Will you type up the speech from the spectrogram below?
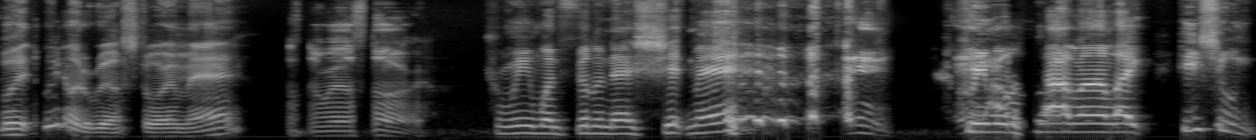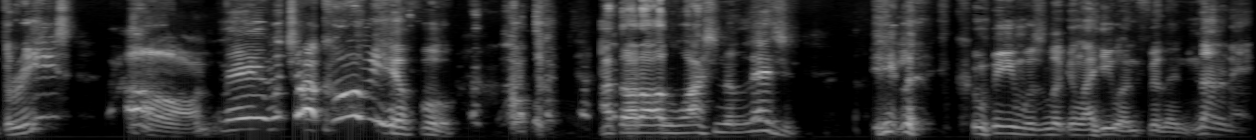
But we know the real story, man. What's the real story. Kareem wasn't feeling that shit, man. Hey, Kareem on the sideline like he's shooting threes. Oh man, what y'all call me here for? I, th- I thought I was watching a legend. He look, Kareem was looking like he wasn't feeling none of that.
